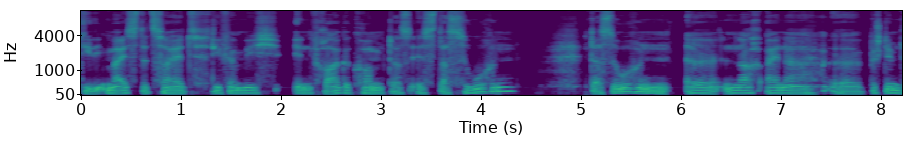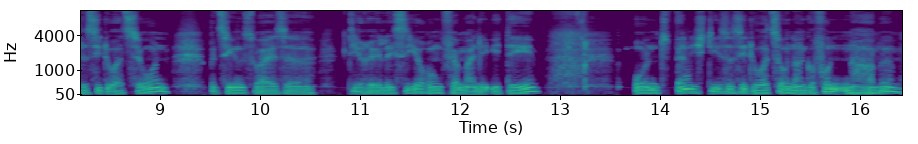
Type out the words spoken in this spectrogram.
Die meiste Zeit, die für mich in Frage kommt, das ist das Suchen das Suchen äh, nach einer äh, bestimmten Situation beziehungsweise die Realisierung für meine Idee. Und wenn ich diese Situation dann gefunden habe,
